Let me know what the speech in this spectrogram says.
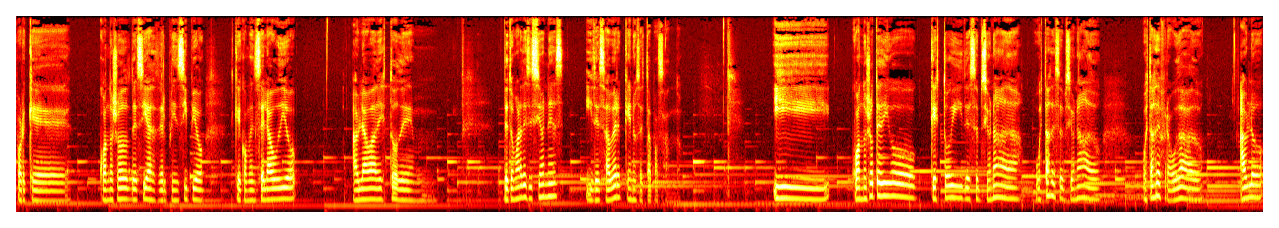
porque cuando yo decía desde el principio que comencé el audio hablaba de esto de tomar decisiones y de saber qué nos está pasando. Y cuando yo te digo que estoy decepcionada, o estás decepcionado, o estás defraudado, hablo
